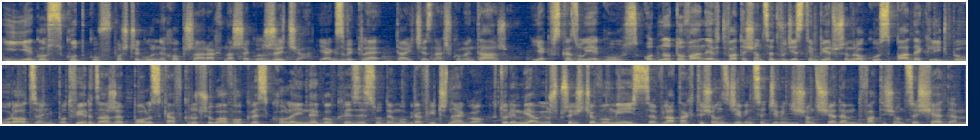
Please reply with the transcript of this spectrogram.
i jego skutków w poszczególnych obszarach naszego życia. Jak zwykle dajcie znać w komentarzu. Jak wskazuje GUS, odnotowany w 2021 roku spadek liczby urodzeń potwierdza, że Polska wkroczyła w okres kolejnego kryzysu demograficznego, który miał już przejściowo miejsce w latach 1997-2007,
